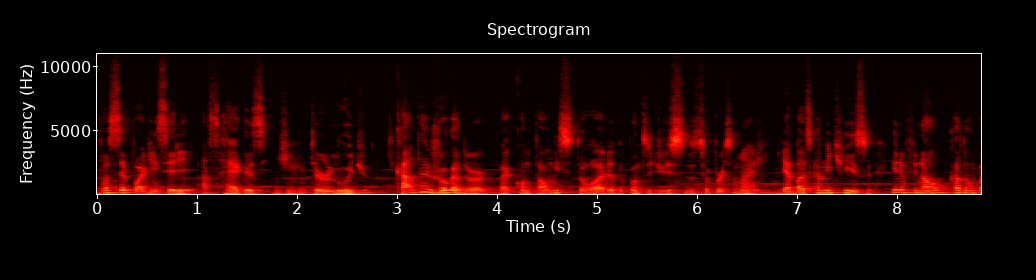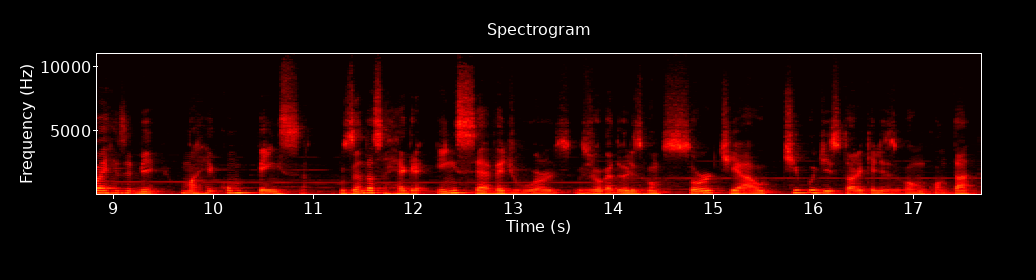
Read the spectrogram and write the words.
você pode inserir as regras de interlúdio. Cada jogador vai contar uma história do ponto de vista do seu personagem, e é basicamente isso. E no final, cada um vai receber uma recompensa. Usando essa regra em Savage Worlds, os jogadores vão sortear o tipo de história que eles vão contar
